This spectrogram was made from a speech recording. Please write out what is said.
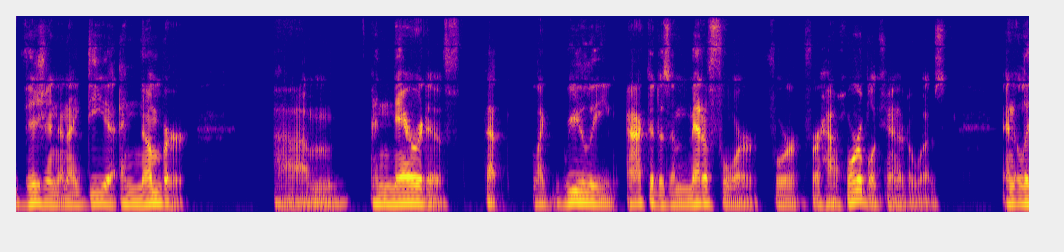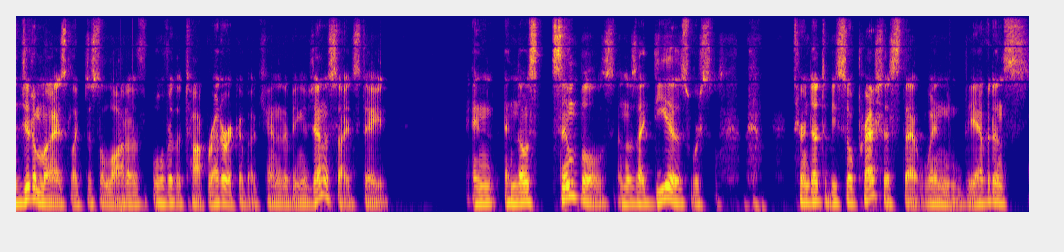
vision, an idea, and number, um, and narrative that like really acted as a metaphor for for how horrible Canada was, and it legitimized like just a lot of over the top rhetoric about Canada being a genocide state and and those symbols and those ideas were turned out to be so precious that when the evidence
